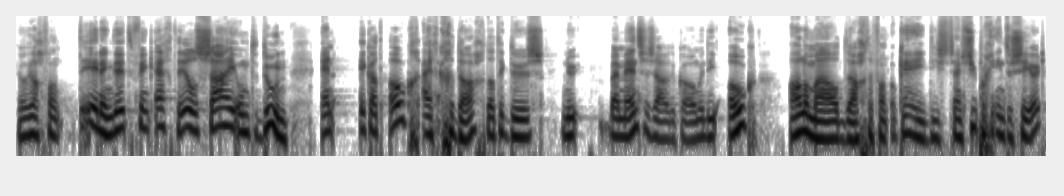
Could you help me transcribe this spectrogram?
Dus ik dacht van, tering, dit vind ik echt heel saai om te doen. En ik had ook eigenlijk gedacht dat ik dus nu bij mensen zouden komen die ook allemaal dachten van, oké, die zijn super geïnteresseerd.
